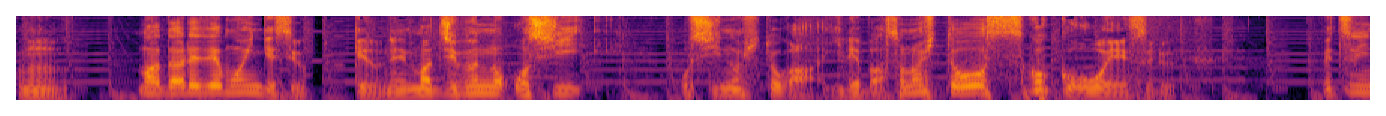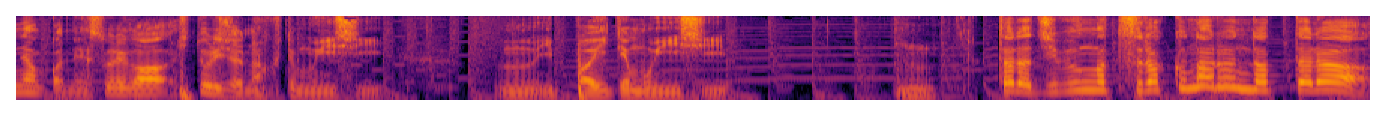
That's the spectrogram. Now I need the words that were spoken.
うん、まあ誰でもいいんですけどね、まあ、自分の推し推しの人がいればその人をすごく応援する。別になんかねそれが1人じゃなくてもいいし、うん、いっぱいいてもいいし、うん、ただ自分が辛くなるんだったら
